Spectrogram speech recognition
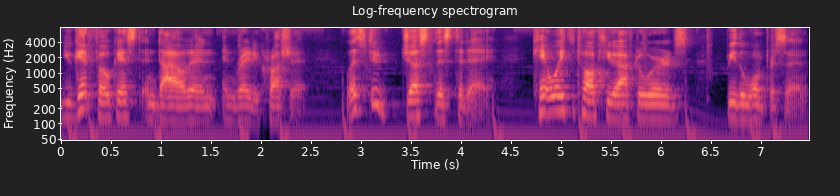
you get focused and dialed in and ready to crush it. Let's do just this today. Can't wait to talk to you afterwards. Be the 1%.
